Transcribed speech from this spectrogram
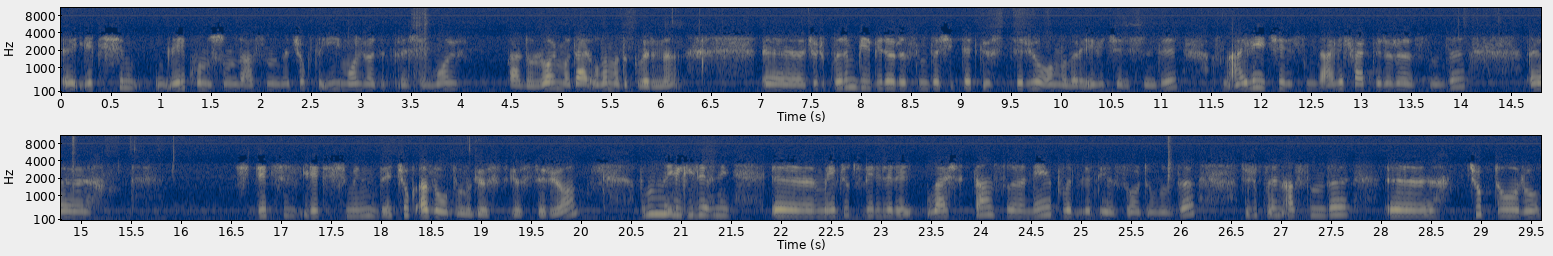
e, iletişimleri konusunda aslında çok da iyi mol, şey, mol pardon rol model olamadıklarını e, çocukların birbiri arasında şiddet gösteriyor olmaları ev içerisinde aslında aile içerisinde aile fertleri arasında e, şiddetsiz iletişimin de çok az olduğunu gö gösteriyor. Bununla ilgili hani e, mevcut verilere ulaştıktan sonra ne yapılabilir diye sorduğumuzda çocukların aslında e, çok doğru,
